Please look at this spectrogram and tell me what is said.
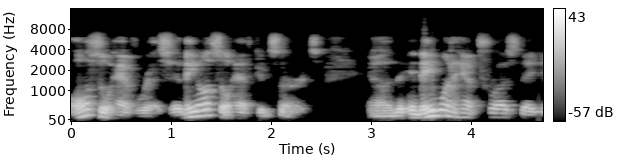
also have risks and they also have concerns. Uh, and they want to have trust that,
